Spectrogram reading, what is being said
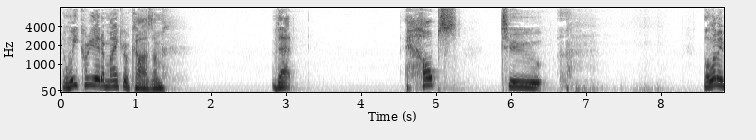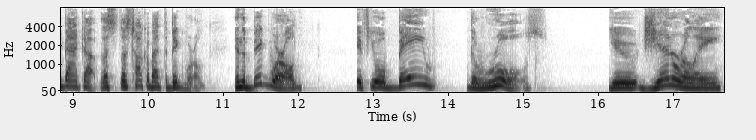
And we create a microcosm that helps to well let me back up let's let's talk about the big world in the big world if you obey the rules, you generally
